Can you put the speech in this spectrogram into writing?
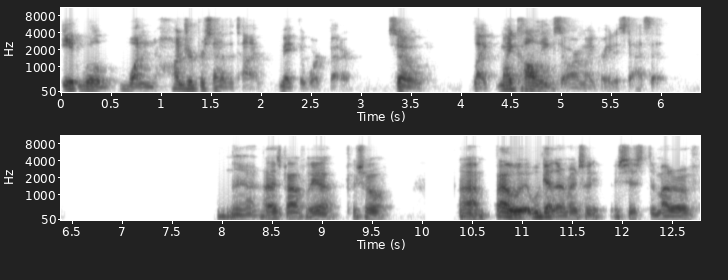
it will 100% of the time make the work better. So, like, my colleagues are my greatest asset. Yeah, that is powerful. Yeah, for sure. Um, well, we'll get there eventually. It's just a matter of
